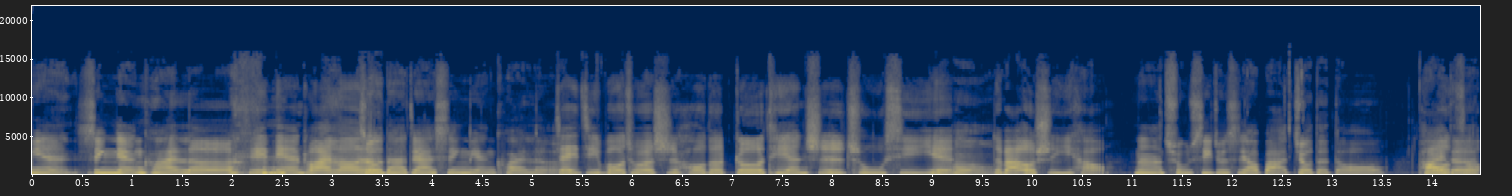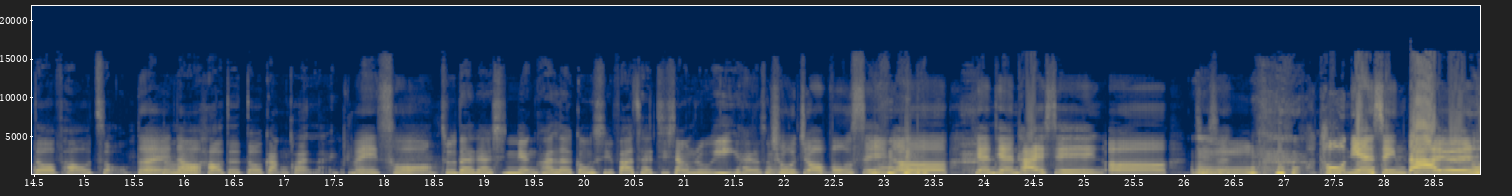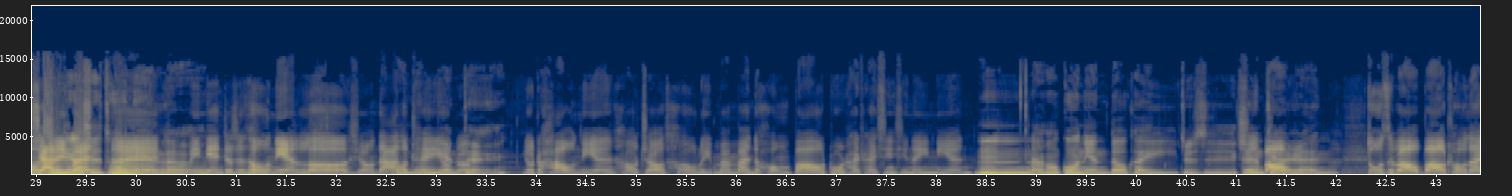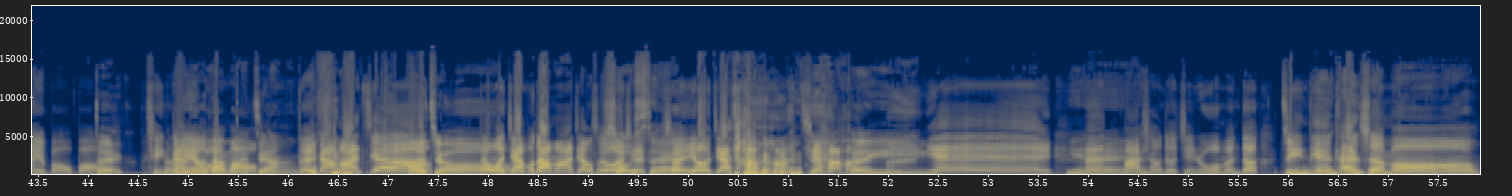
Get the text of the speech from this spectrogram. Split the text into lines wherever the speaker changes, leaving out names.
念新年快乐，
新年快乐，
祝大家新年快乐。
这一集播出的时候的隔天是除夕夜，嗯，对吧？二十一号。
那除夕就是要把旧的都。坏的都抛走，
对，
然后好的都赶快来。
没错，
祝大家新年快乐，恭喜发财，吉祥如意。还有什么？
除旧布新，呃，天天开心，呃，其实、嗯、兔年行大运，
哦、
下礼拜
是兔年了，
明年就是兔年了，希望大家都可以有
个、
有个好年，好兆头里满满的红包，过开开心心的一年。
嗯，然后过年都可以就是跟家人。
肚子饱饱，口袋也饱饱，
对，
情感也饱饱。
要打麻将，
对，打麻 将，
喝酒。
但我家不打麻将，所以我去陈佑家打麻将。
可以，
耶耶！那马上就进入我们的
今天看什么？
